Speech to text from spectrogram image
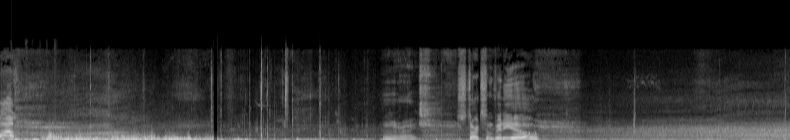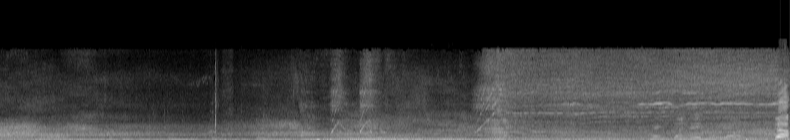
While. All right, start some video. Yeah.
